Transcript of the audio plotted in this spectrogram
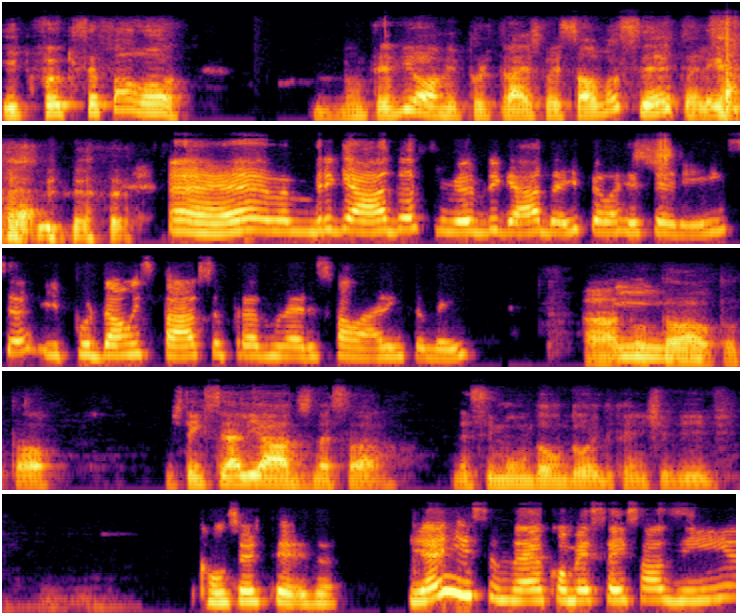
E foi o que você falou. Não teve homem por trás, foi só você, tá ligado? É, obrigada. Primeiro, obrigada aí pela referência e por dar um espaço para as mulheres falarem também. Ah, e... total, total. A gente tem que ser aliados nessa, nesse mundão doido que a gente vive. Com certeza. E é isso, né? Eu comecei sozinha,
